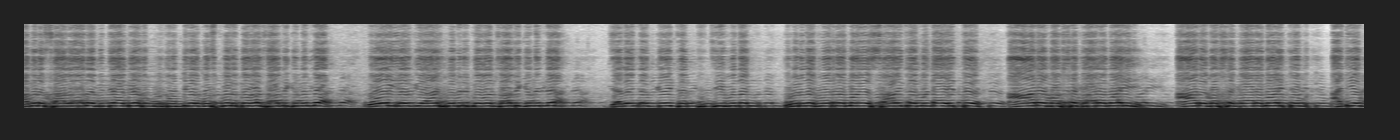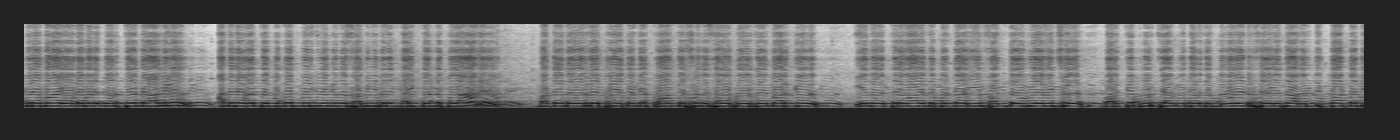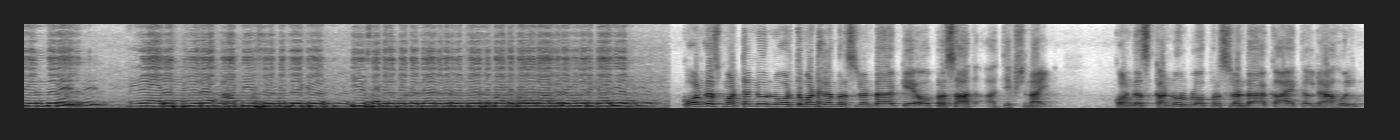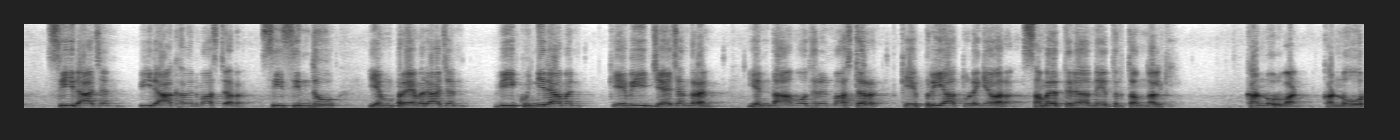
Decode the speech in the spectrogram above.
അവിടെ സാധാരണ വിദ്യാഭ്യാസം കുട്ടികൾക്ക് സ്കൂളിൽ പോകാൻ സാധിക്കുന്നില്ല. രോഗികൾക്ക് ആശുപത്രിയിൽ പോകാൻ സാധിക്കുന്നില്ല. ജനങ്ങൾക്ക് ജീവിതം ദുരിതപൂർണമായ സാഹചര്യം ഉണ്ടായിട്ട് ആറ് വർഷക്കാലമായി ആറ് വർഷക്കാലമായിട്ടും അടിയന്തരമായ ഇടപെടൽ നടത്തേണ്ട ആളുകൾ അതിനകത്ത് മുഖം തിരിഞ്ഞു നിൽക്കുന്ന സമീപനം കൈക്കൊണ്ടപ്പോഴാണ് മറ്റന്നൂരിലെ പ്രിയപ്പെട്ട കോൺഗ്രസിന്റെ സഹപ്രവർത്തകന്മാർക്ക് ഇത് ഉത്തരവാദിത്തപ്പെട്ട ഈ ഫണ്ട് ഉപയോഗിച്ച് വർക്ക് പൂർത്തിയാക്കുന്ന മോണിറ്റർ ചെയ്യുന്ന ഒരു ഡിപ്പാർട്ട്മെന്റ് എന്ന നിലയിൽ ഈ സമരം ആഗ്രഹിക്കുന്ന ഒരു കാര്യം. കോൺഗ്രസ് മട്ടന്നൂർ നോർത്ത് മണ്ഡലം പ്രസിഡന്റ് കെ ഒ പ്രസാദ് അധ്യക്ഷനായി. Congress Kannur block president Kayakkal Rahul C Rajan P Raghavan master C Sindhu M Premarajan V Kunhiraman K V Jayachandran N Damodaran master K Priya തുടങ്ങിയവർ സമരത്തിന് നേതൃത്വം നൽകി. Kannur one Kannur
